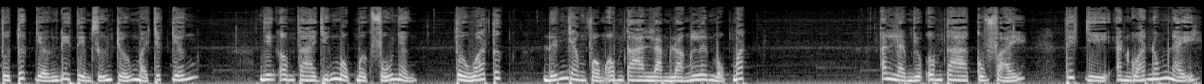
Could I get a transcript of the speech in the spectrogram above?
Tôi tức giận đi tìm xưởng trưởng mà chất vấn. Nhưng ông ta vẫn một mực phủ nhận. Tôi quá tức, Đến văn phòng ông ta làm loạn lên một mách anh làm nhục ông ta cũng phải. Tiếc gì anh quá nóng nảy.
